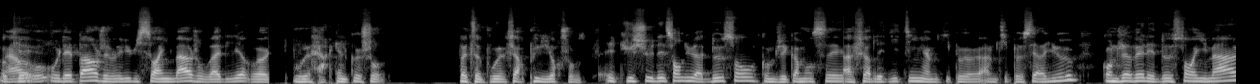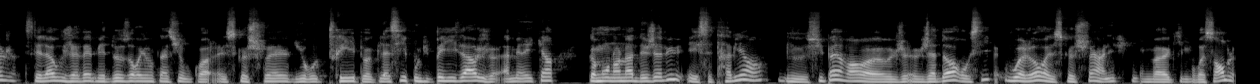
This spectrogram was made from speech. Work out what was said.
au, au, départ, j'avais 800 images, on va dire, qui pouvaient faire quelque chose. En fait, ça pouvait faire plusieurs choses. Et puis, je suis descendu à 200 quand j'ai commencé à faire de l'editing un petit peu, un petit peu sérieux. Quand j'avais les 200 images, c'est là où j'avais mes deux orientations, quoi. Est-ce que je fais du road trip classique ou du paysage américain? Comme on en a déjà vu, et c'est très bien, hein, super, hein, euh, j'adore aussi. Ou alors, est-ce que je fais un livre qui me, ressemble,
